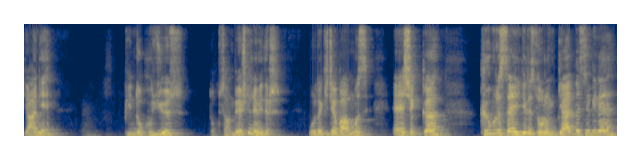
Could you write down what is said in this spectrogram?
Yani 1995 dönemidir. Buradaki cevabımız E şıkkı. Kıbrıs'la ilgili sorun gelmesi bile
